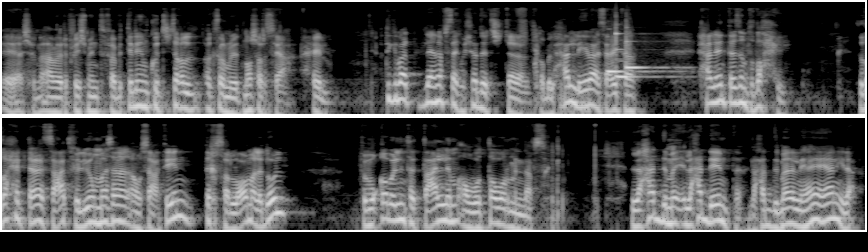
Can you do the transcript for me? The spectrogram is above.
آه، عشان أعمل refreshment فبالتالي ممكن تشتغل أكتر من 12 ساعة. حلو. هتيجي بقى تلاقي نفسك مش قادر تشتغل. طب الحل إيه بقى ساعتها؟ الحل أنت لازم تضحي. تضحي بثلاث ساعات في اليوم مثلا أو ساعتين تخسر العملاء دول في مقابل أنت تتعلم أو تطور من نفسك. لحد ما لحد إمتى؟ لحد ما النهايه يعني؟ لأ.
